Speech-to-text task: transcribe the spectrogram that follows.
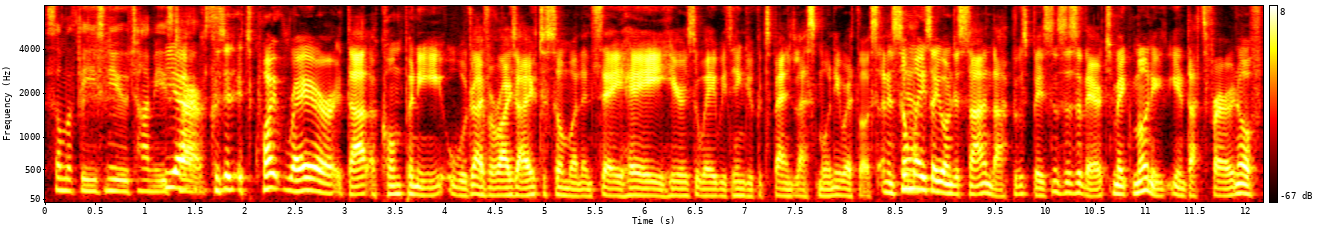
some of these new time use Yeah, tariffs. because it, it's quite rare that a company would ever write out to someone and say, "Hey, here's the way we think you could spend less money with us." And in some Yeah. ways, I understand that because businesses are there to make money. You know, that's fair enough.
